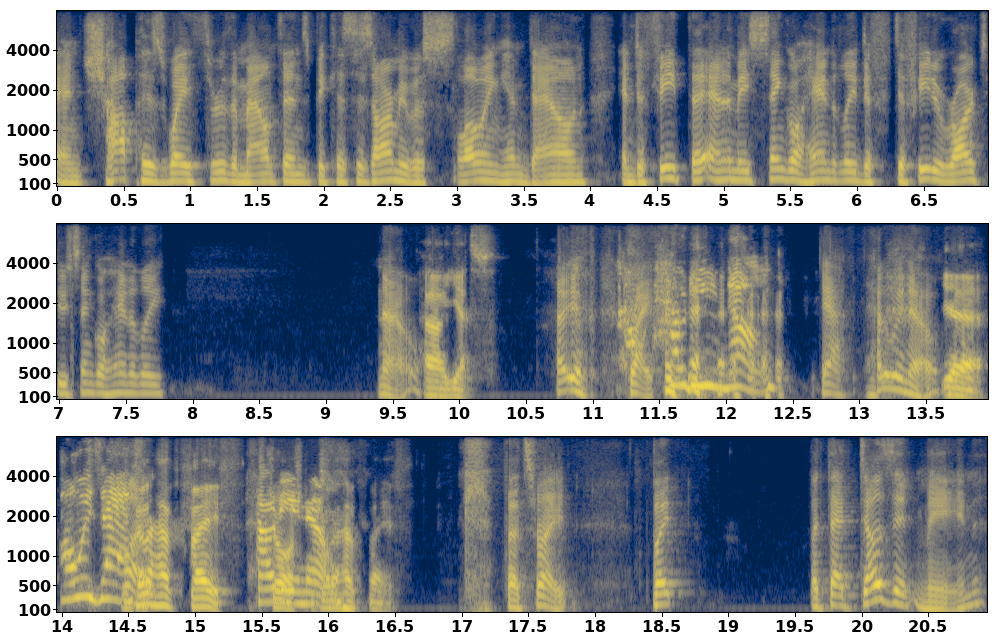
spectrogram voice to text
and chop his way through the mountains because his army was slowing him down and defeat the enemy single handedly, de- defeat Urartu single handedly? No. Uh, yes. Right. How do you know? Yeah. How do we know? Yeah. Always You ask. gotta have faith. How do you Josh, know? gotta have faith. That's right. But but that doesn't mean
